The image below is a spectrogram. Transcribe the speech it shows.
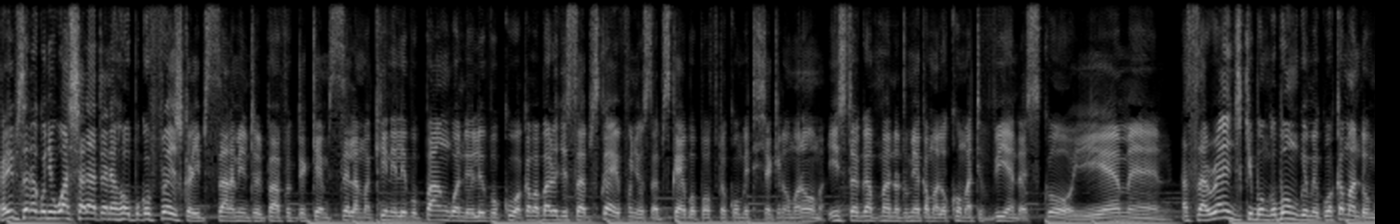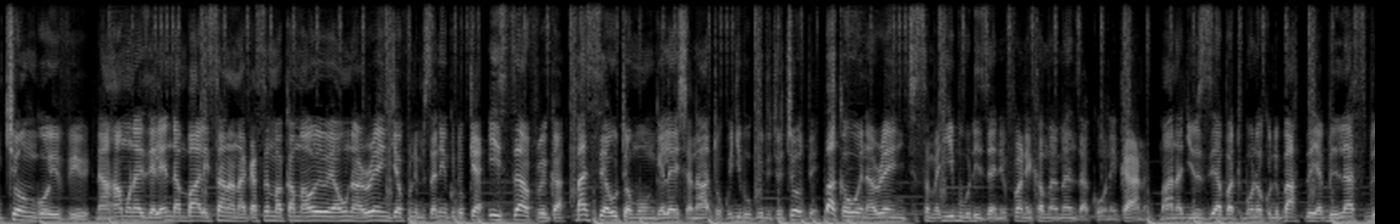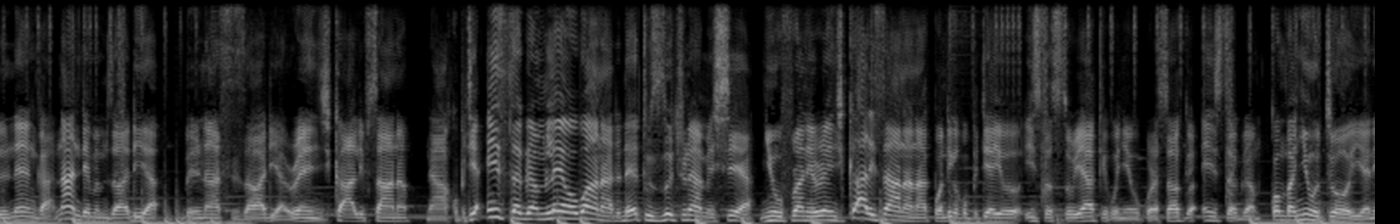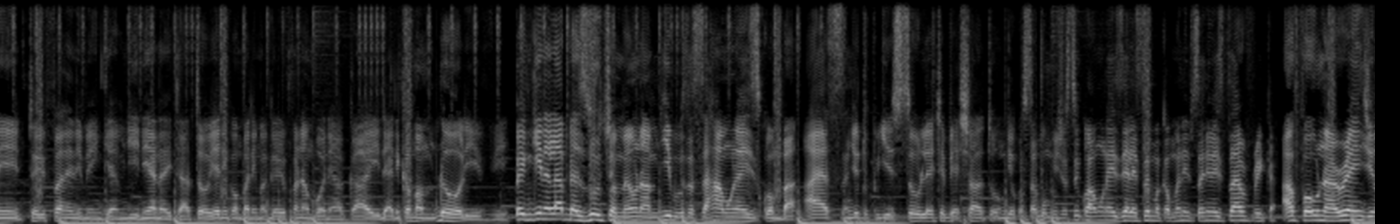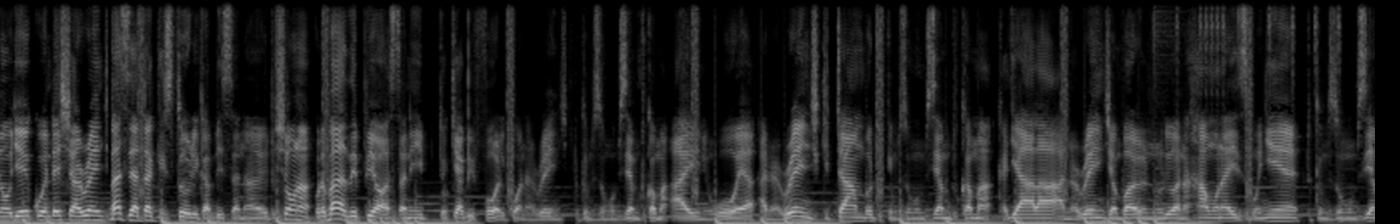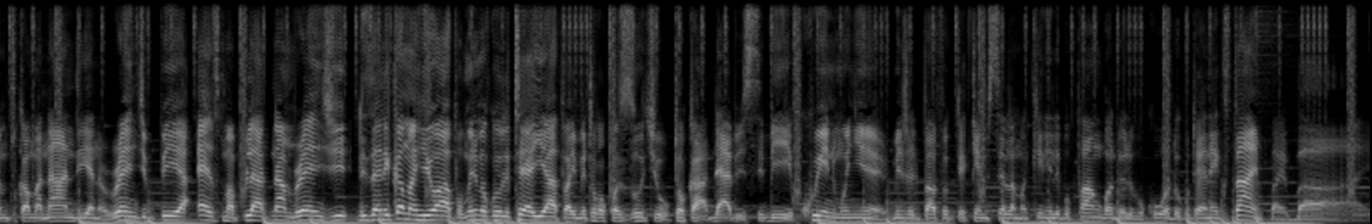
Karibu sana kwenye Washa Data na hope uko fresh. Karibu sana, mimi ni Perfect Kem Sela makini ilivyopangwa ndio ilivyokuwa. Kama bado hujasubscribe, fanya usubscribe hapo afuta comment tisha kinoma noma. Instagram pia tunatumia kama Lokoma TV underscore. Yeah. Sasa range kibongobongo imekuwa kama ndo mchongo hivi. Na Harmonize alienda mbali sana na akasema kama wewe hauna range afu ni msanii kutokea East Africa, basi hautamuongelesha na hata kujibu kitu chochote mpaka uwe na range. Sasa majibu design fulani kama yameanza kuonekana. Maana juzi hapa tumeona kwenye birthday ya Bilnas Bilnenga, Nandy amemzawadia Bilnas zawadi ya range kali sana, na kupitia Instagram leo bwana, dada yetu Zuchu naye ameshare new fulani range kali sana, na kuandika kupitia hiyo insta story yake kwenye ukurasa wake wa Instagram kwamba new toy, yani toy fulani limeingia mjini, yani anaita toy, yani kwamba ni magari fulani ambayo ni ya kawaida, ni kama mdoli hivi. Pengine labda Zuchu ameona mjibu sasa Harmonize kwamba haya, sasa njoo tupige story, lete biashara tuongee, kwa sababu mwisho siku Harmonize alisema kama ni msanii wa East Africa afu hauna range na hujawahi kuendesha range, basi hataki story kabisa na wewe. Tushaona kuna baadhi pia wasanii tokea before alikuwa na range, tukimzungumzia mtu kama Iron Woya ana range kitambo, tukimzungumzia mtu kama Kajala ana range ambayo ilinunuliwa na Harmonize mwenyewe, tukimzungumzia mtu kama Nandi ana range pia, Esma Platinum range design kama hiyo hapo. Mimi nimekuletea hii hapa, imetoka kwa Zuchu toka WCB Queen mwenyewe. Ni Perfect makini, ilivyopangwa ndio ilivyokuwa. Tukutane next time, bye bye.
